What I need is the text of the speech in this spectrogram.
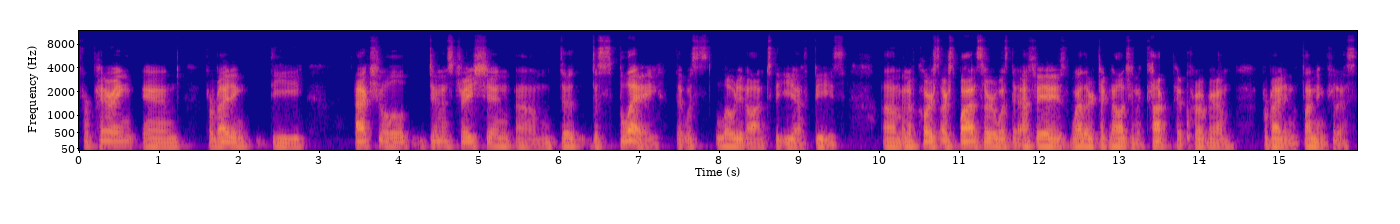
preparing and providing the actual demonstration um, the display that was loaded onto the EFBs. Um, and of course, our sponsor was the FAA's Weather Technology in the Cockpit program, providing the funding for this.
